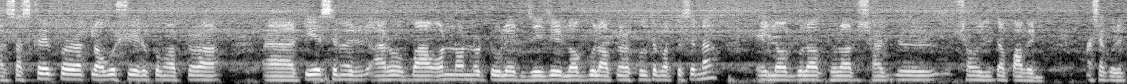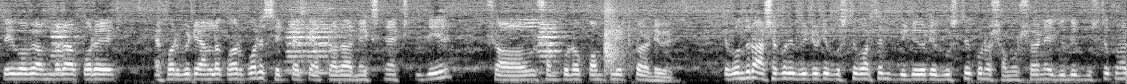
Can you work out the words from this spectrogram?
আর সাবস্ক্রাইব করে রাখলে অবশ্যই এরকম আপনারা টিএসএমের আরও বা অন্য অন্য টুলের যে যে লকগুলো আপনারা খুলতে পারতেছেন না, এই লকগুলো খোলার সহযোগিতা পাবেন, আশা করি। তো এইভাবে আপনারা পরে এফআরবিটি আনলক হওয়ার পরে সেটটাকে আপনারা নেক্সট নেক্সট দিয়ে সম্পূর্ণ কমপ্লিট করে নেবেন। তো বন্ধুরা, আশা করি ভিডিওটি বুঝতে পারছেন। ভিডিওটি বুঝতে কোনো সমস্যা নেই। যদি বুঝতে কোনো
